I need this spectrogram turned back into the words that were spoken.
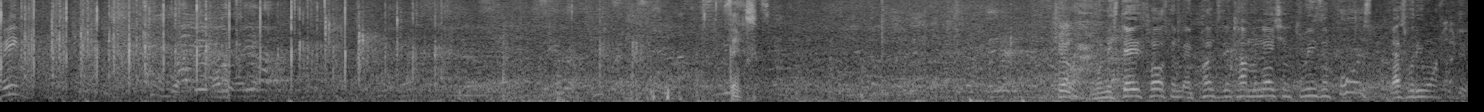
David. thanks. When he stays close and, and punches in combination, threes and fours, that's what he wants to do.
